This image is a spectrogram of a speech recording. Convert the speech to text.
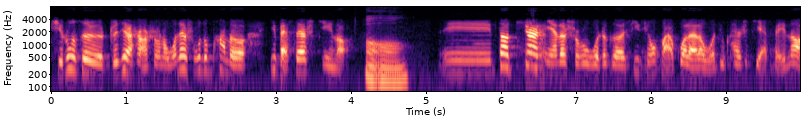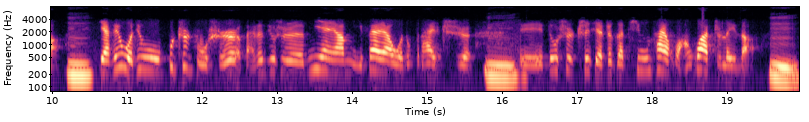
体重是直线上升了。我那时候都胖到一百三十斤了。哦哦。嗯，到第二年的时候，我这个心情缓过来了，我就开始减肥呢。嗯，减肥我就不吃主食，反正就是面呀、米饭呀，我都不太吃。嗯，呃，都是吃些这个青菜、黄瓜之类的。嗯，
